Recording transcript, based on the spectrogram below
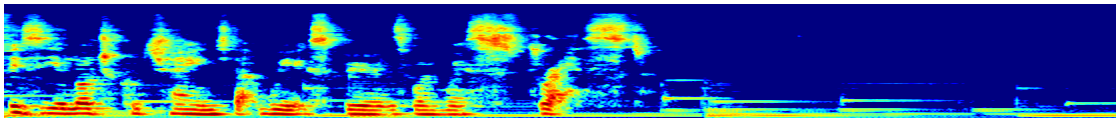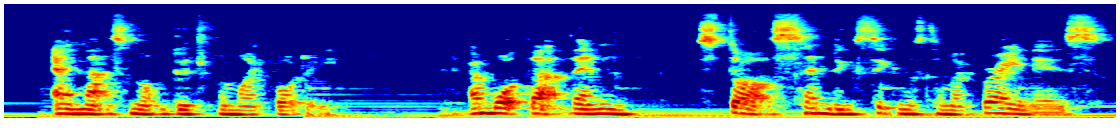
physiological change that we experience when we're stressed. And that's not good for my body. And what that then starts sending signals to my brain is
